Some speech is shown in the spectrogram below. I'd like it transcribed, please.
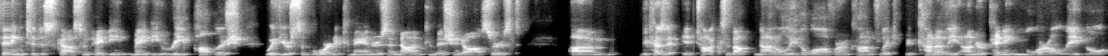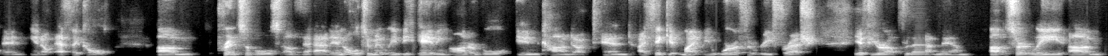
thing to discuss and maybe maybe republish with your subordinate commanders and non-commissioned officers. Um, because it, it, talks about not only the law of armed conflict but kind of the underpinning moral legal and you know ethical um, principles of that and ultimately behaving honorable in conduct. And i think it might be worth a refresh if you're up for that ma'am. Uh, certainly um,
